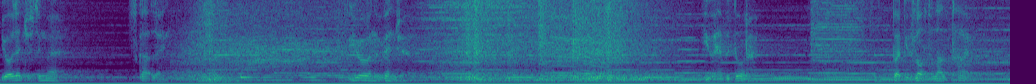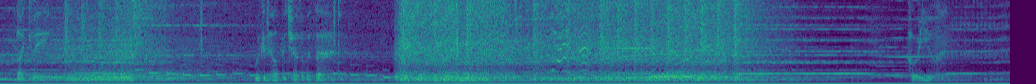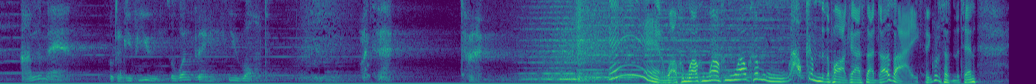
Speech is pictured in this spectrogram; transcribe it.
You're an interesting man, Scott Lang. You're an Avenger. You have a daughter. But you've lost a lot of time, like me. We can help each other with that. Give you the one thing you want. What's that? Time. And welcome, welcome, welcome, welcome, welcome to the podcast that does, I think what it says in the tin.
